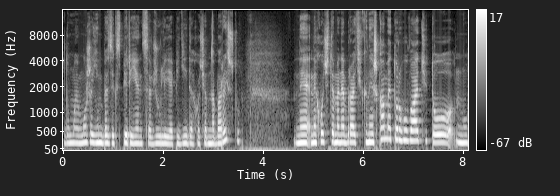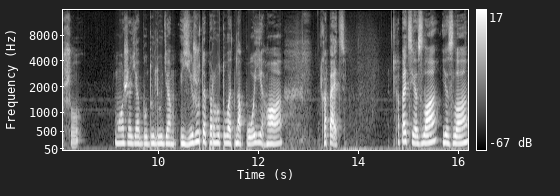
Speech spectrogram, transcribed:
Думаю, може їм без експірієнса Джулія підійде хоча б на баристу. Не не хочете мене брати книжками торгувати, то ну що, може, я буду людям їжу тепер готувати, напої, га. Капець. Капець, я зла, я зла.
